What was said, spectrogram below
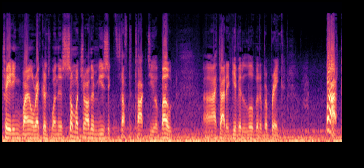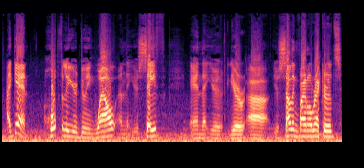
trading vinyl records when there's so much other music stuff to talk to you about? Uh, I thought I'd give it a little bit of a break. But again, hopefully you're doing well and that you're safe and that you're you're uh, you're selling vinyl records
